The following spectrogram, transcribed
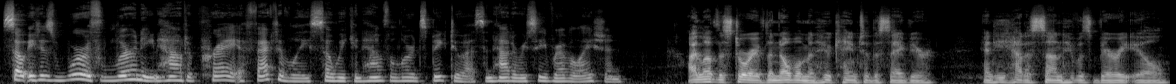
So it is worth learning how to pray effectively so we can have the Lord speak to us and how to receive revelation. I love the story of the nobleman who came to the Savior, and he had a son who was very ill.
